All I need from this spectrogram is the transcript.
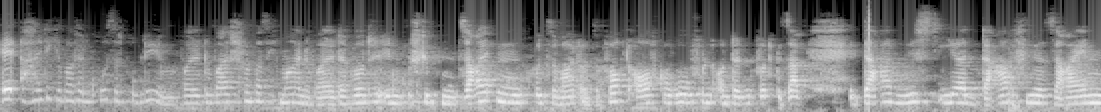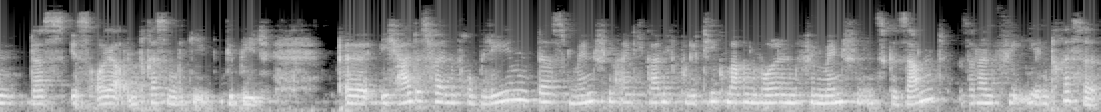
äh, halte ich aber für ein großes Problem, weil du weißt schon, was ich meine, weil da wird in bestimmten Seiten und so weiter und so fort aufgerufen und dann wird gesagt, da müsst ihr dafür sein, das ist euer Interessengebiet. Äh, ich halte es für ein Problem, dass Menschen eigentlich gar nicht Politik machen wollen für Menschen insgesamt, sondern für ihr Interesse.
